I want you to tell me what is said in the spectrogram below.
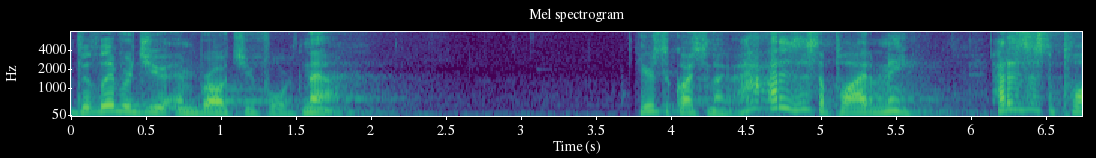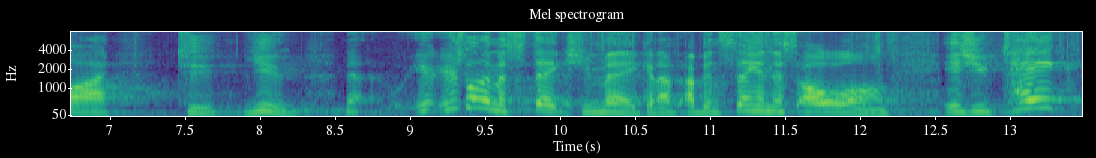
delivered you and brought you forth. Now, here's the question how does this apply to me? How does this apply to you? Now, here's one of the mistakes you make, and I've, I've been saying this all along, is you take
